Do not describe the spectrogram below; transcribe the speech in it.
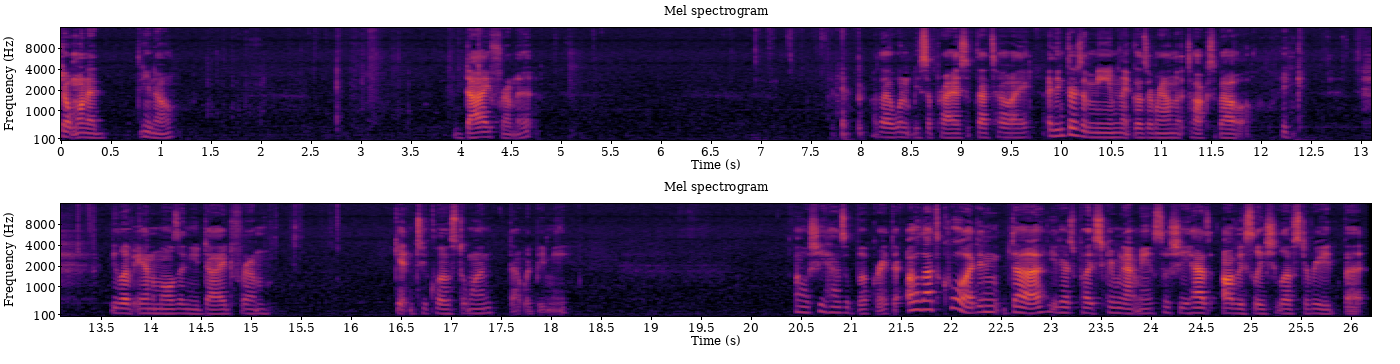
don't want to, you know, die from it. Although I wouldn't be surprised if that's how I... I think there's a meme that goes around that talks about, like, you love animals and you died from getting too close to one. That would be me. Oh, she has a book right there. Oh, that's cool. I didn't, duh. You guys are probably screaming at me. So she has, obviously, she loves to read, but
